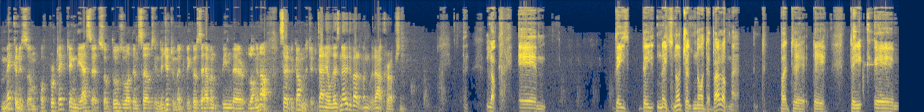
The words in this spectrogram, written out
mechanism of protecting the assets of those who are themselves illegitimate because they haven't been there long enough so to become legitimate. Daniel, there's no development without corruption. Look, um, there's, they, it's not just no development, but uh, they, they, um,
